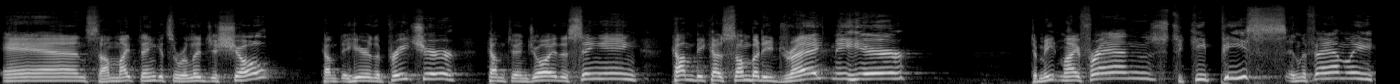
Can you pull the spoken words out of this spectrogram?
And some might think it's a religious show. Come to hear the preacher, come to enjoy the singing, come because somebody dragged me here to meet my friends, to keep peace in the family,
